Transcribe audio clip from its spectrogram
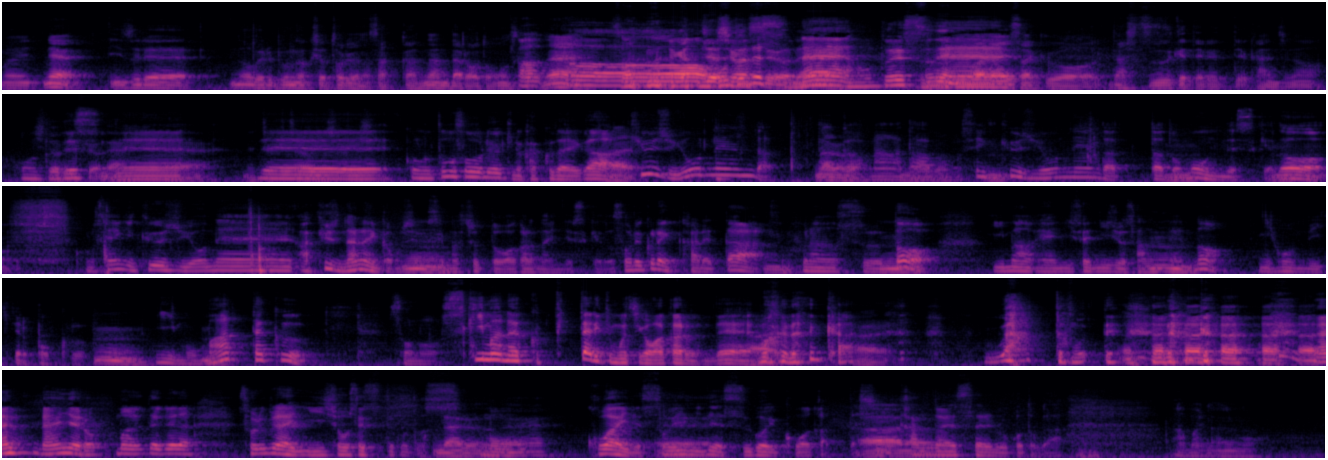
まあね、いずれノーベル文学賞を取るような作家なんだろうと思うんですけどね。そんな感じがしますよね。本当です常ね。に話題作を出し続けてるっていう感じの本人当ですねでこの闘争領域の拡大がはい。94年だったかななるほど。多分。なるほど。1994年だったと思うんですけど、この1994年あ97年かもしれない、うんす。いませんちょっとわからないんですけどそれくらい書かれたうん。そのフランスと、今、えー2023年の日本で生きてる僕うん。にもう全くその隙間なくぴったり気持ちがわかるんで、はい。まあなんか、はうわっと思って。なんかなんやろ。まあだからそれぐらいいい小説ってことです。いなるほどもうね怖いです。そういう意味ですごい怖かったし、あー考えされることがあまりにも、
